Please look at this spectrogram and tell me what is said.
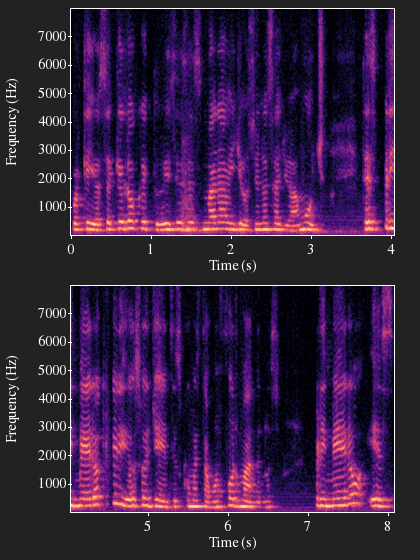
porque yo sé que lo que tú dices es maravilloso y nos ayuda mucho. Entonces, primero, queridos oyentes, como estamos formándonos, primero es,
